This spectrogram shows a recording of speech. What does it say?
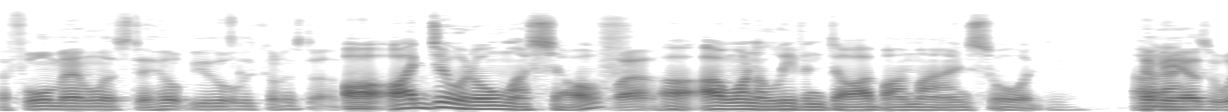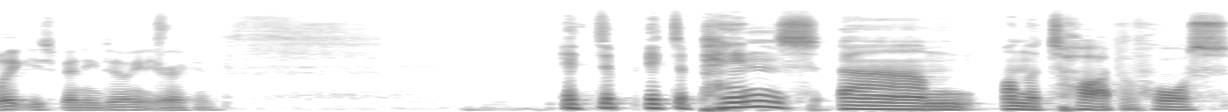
a form analyst to help you with all this kind of stuff? I, I do it all myself. Wow. I, I want to live and die by my own sword. How I many hours a week are you spending doing it, you reckon? It de- it depends um, on the type of horse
